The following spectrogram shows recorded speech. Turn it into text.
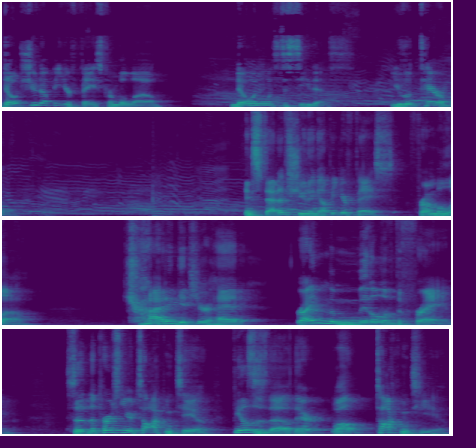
Don't shoot up at your face from below. No one wants to see this. You look terrible. Instead of shooting up at your face, from below. Try to get your head right in the middle of the frame so that the person you're talking to feels as though they're, well, talking to you.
